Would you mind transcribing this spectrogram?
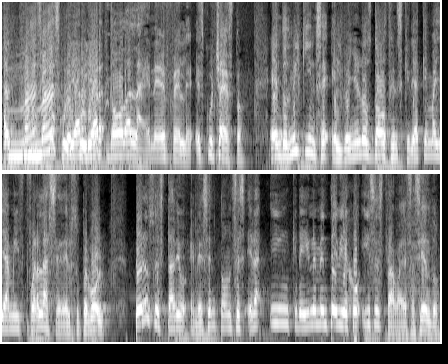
al más, peculiar, de toda la NFL. Escucha esto. En 2015, el dueño de los Dolphins quería que Miami fuera la sede del Super Bowl, pero su estadio en ese entonces era increíblemente viejo y se estaba deshaciendo.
